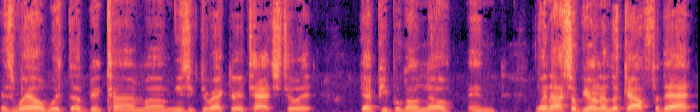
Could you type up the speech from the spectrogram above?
as well with a big time uh, music director attached to it that people gonna know and when I so be on the lookout for that.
